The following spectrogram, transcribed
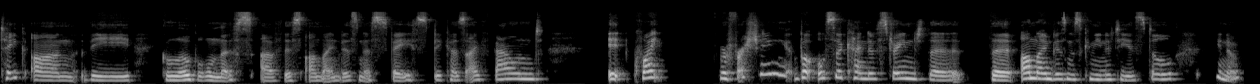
take on the globalness of this online business space because I found it quite refreshing, but also kind of strange that the online business community is still, you know,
